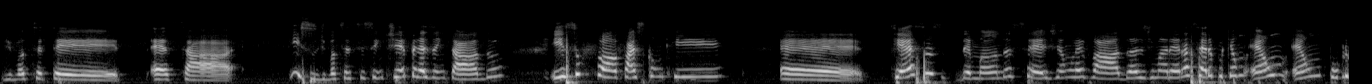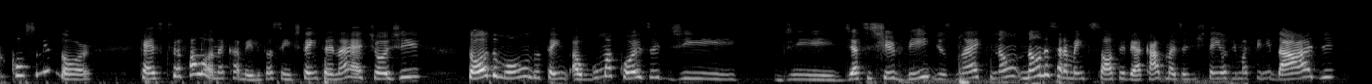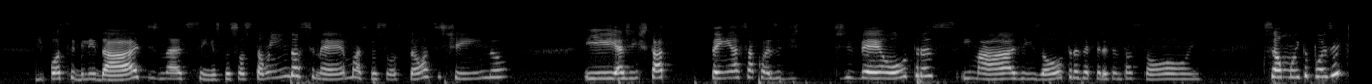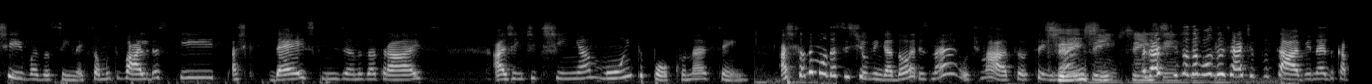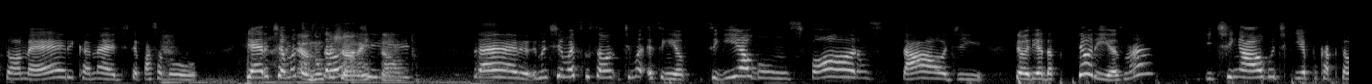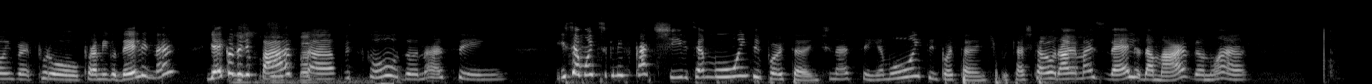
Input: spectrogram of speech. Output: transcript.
De você ter essa isso de você se sentir representado isso faz com que é, que essas demandas sejam levadas de maneira séria porque é um, é um público consumidor que é isso que você falou né Camila então assim a gente tem internet hoje todo mundo tem alguma coisa de de, de assistir vídeos, né? Que não, não necessariamente só TV a cabo, mas a gente tem hoje uma afinidade de possibilidades, né? Assim, as pessoas estão indo ao cinema, as pessoas estão assistindo, e a gente tá, tem essa coisa de, de ver outras imagens, outras representações, que são muito positivas, assim, né? Que são muito válidas, que acho que 10, 15 anos atrás a gente tinha muito pouco, né? Assim, acho que todo mundo assistiu Vingadores, né? Ultimato, assim, sim, né? Sim, sim. Mas acho sim, que todo mundo já, tipo, sabe, né? Do Capitão América, né? De ter passado que era, tinha uma discussão. Eu nunca chorei de... tanto. Sério, não tinha uma discussão. Tinha, assim, eu seguia alguns fóruns tal, de teoria da. Teorias, né? E tinha algo de que ia pro capitão pro, pro amigo dele, né? E aí quando ele passa o escudo, né, assim. Isso é muito significativo, isso é muito importante, né? Sim, é muito importante, porque acho que a Ural é mais velho da Marvel, não é?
